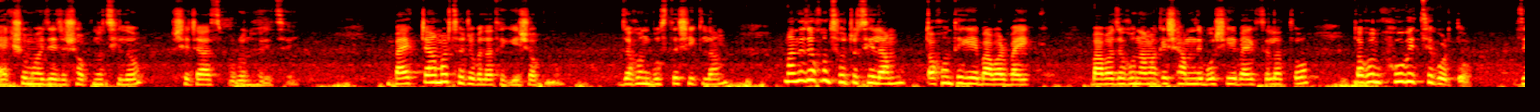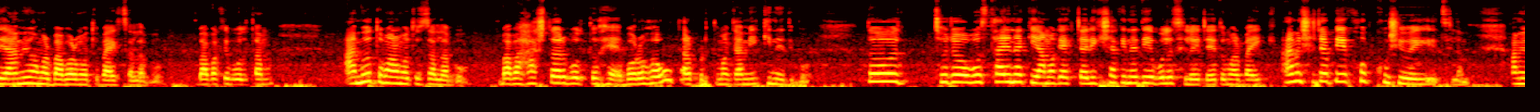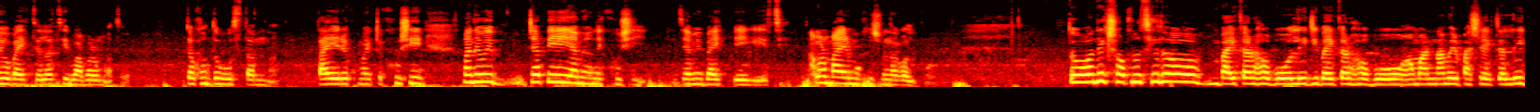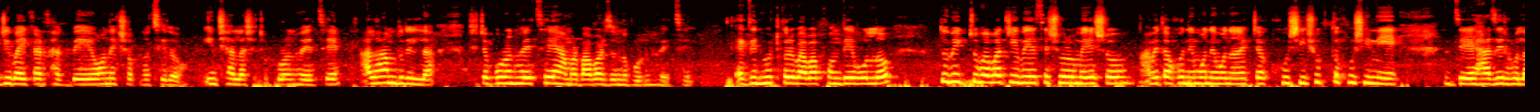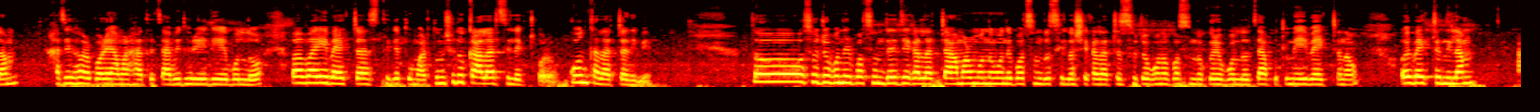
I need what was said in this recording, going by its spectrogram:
এক সময় যে যে স্বপ্ন ছিল, সেটা আজ পূরণ হয়েছে। বাইকটা আমার ছোটোবেলা থেকেই স্বপ্ন। যখন বুঝতে শিখলাম মানে যখন ছোট ছিলাম, তখন থেকে বাবার বাইক, বাবা যখন আমাকে সামনে বসিয়ে বাইক চালাতো, তখন খুব ইচ্ছে করতো যে আমিও আমার বাবার মতো বাইক চালাবো। বাবাকে বলতাম, আমিও তোমার মতো চালাবো। বাবা হাসতো আর বলতো হ্যাঁ বড় হও, তারপর তোমাকে আমি কিনে দিব। তো ছোট অবস্থায় নাকি আমাকে একটা রিক্সা কিনে দিয়ে বলেছিল, এটাই তোমার বাইক আমি সেটা পেয়ে খুব খুশি হয়ে গিয়েছিলাম। আমি ও বাইক চালাচ্ছি বাবার মতো। তখন তো বুঝতাম না। তাই এরকম একটা খুশি মানে ওইটা পেয়েই আমি অনেক খুশি যে আমি বাইক পেয়ে গিয়েছি। আমার মায়ের মুখে শোনা গল্প। তো অনেক স্বপ্ন ছিল বাইকার হব লেডি বাইকার হব, আমার নামের পাশে একটা লেডি বাইকার থাকবে, অনেক স্বপ্ন ছিল। ইনশাল্লাহ সেটা পূরণ হয়েছে। আলহামদুলিল্লাহ, সেটা পূরণ হয়েছে, আমার বাবার জন্য পূরণ হয়েছে। একদিন হুট করে বাবা ফোন দিয়ে বলল, তুমি একটু বাবা টিভিএসে শোরুমে এসো। আমি তখনই মনে মনে অনেকটা খুশি, সুপ্ত খুশি নিয়ে যে হাজির হলাম। হাজির হওয়ার পরে আমার হাতে চাবি ধরিয়ে দিয়ে বলল, বাবা, এই ব্যাগটা আজ থেকে তোমার। তুমি শুধু কালার সিলেক্ট করো। কোন কালারটা নিবে? তো ছোটো বোনের পছন্দের যে কালারটা আমার মনে মনে পছন্দ ছিল, সে কালারটা ছোটো বোনও পছন্দ করে বলল, যে আপু, তুমি এই ব্যাগটা নাও। ওই ব্যাগটা নিলাম।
